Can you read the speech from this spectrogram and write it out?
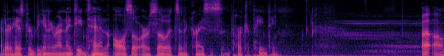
at her history beginning around 1910, also or so it's in a crisis in portrait painting. Uh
